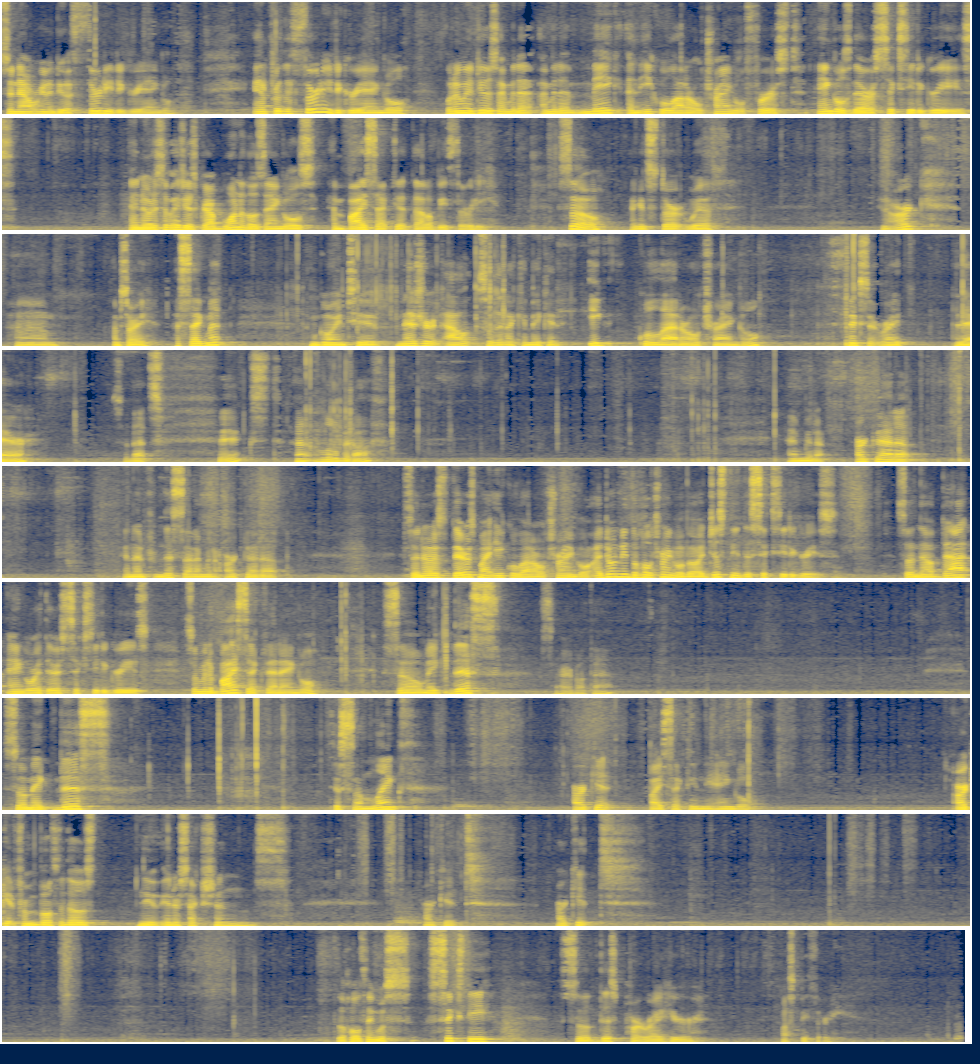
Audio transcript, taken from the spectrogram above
So now we're going to do a 30 degree angle. And for the 30 degree angle, what I'm going to do is I'm going to, I'm going to make an equilateral triangle first. Angles there are 60 degrees. And notice if I just grab one of those angles and bisect it, that'll be 30. So I can start with an arc, um, I'm sorry, a segment. I'm going to measure it out so that I can make an equilateral triangle. Fix it right there. So that's fixed, Uh, a little bit off. I'm gonna arc that up. And then from this side, I'm gonna arc that up. So notice there's my equilateral triangle. I don't need the whole triangle though, I just need the 60 degrees. So now that angle right there is 60 degrees. So I'm gonna bisect that angle. So make this, sorry about that. So make this just some length, arc it, bisecting the angle. Arc it from both of those new intersections. Arc it, arc it. The whole thing was 60, so this part right here must be 30.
